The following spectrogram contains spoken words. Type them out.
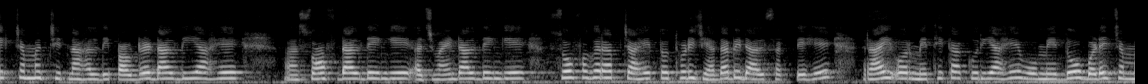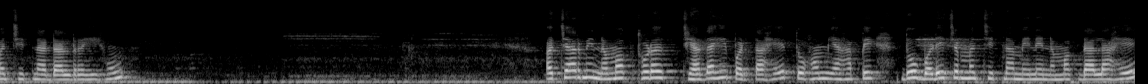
एक चम्मच जितना हल्दी पाउडर डाल दिया है सौंफ डाल देंगे, अजवाइन डाल देंगे। सौंफ अगर आप चाहे तो थोड़ी ज़्यादा भी डाल सकते हैं। राई और मेथी का कुरिया है, वो मैं दो बड़े चम्मच जितना डाल रही हूँ। अचार में नमक थोड़ा ज़्यादा ही पड़ता है तो हम यहाँ पे दो बड़े चम्मच जितना मैंने नमक डाला है।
